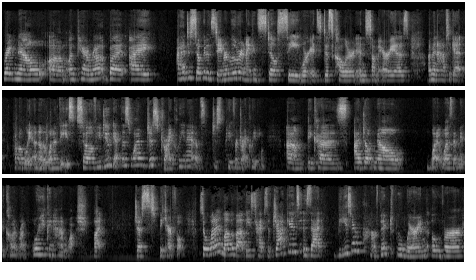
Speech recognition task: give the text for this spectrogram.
right now um, on camera but I I had to soak it in stain remover and I can still see where it's discolored in some areas. I'm gonna have to get probably another one of these. So if you do get this one, just dry clean it. Just pay for dry cleaning um, because I don't know what it was that made the color run. Or you can hand wash, but just be careful. So what I love about these types of jackets is that these are perfect for wearing over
